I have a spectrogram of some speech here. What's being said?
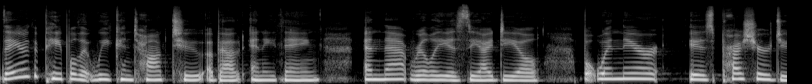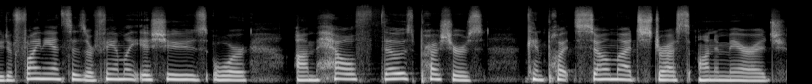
They are the people that we can talk to about anything, and that really is the ideal. But when there is pressure due to finances or family issues or um, health, those pressures can put so much stress on a marriage.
